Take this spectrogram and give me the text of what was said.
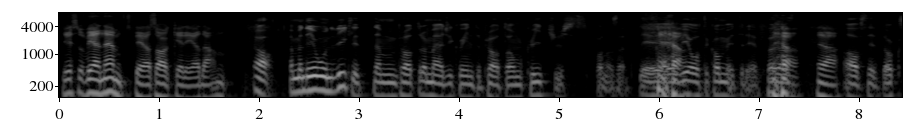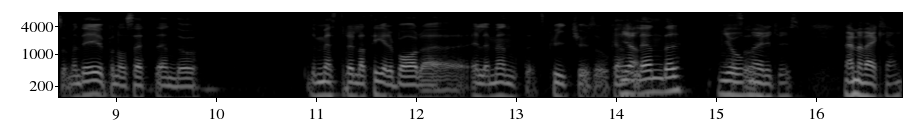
Det är så. Vi har nämnt flera saker redan. Ja, men det är oundvikligt när man pratar om Magic och inte prata om creatures på något sätt. Är, Ja. Vi återkommer ju till det förra Ja, ja. avsnittet också, men det är ju på något sätt ändå det mest relaterbara elementet, creatures och kanske länder. Jo, Alltså- möjligtvis. Nej, men verkligen.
